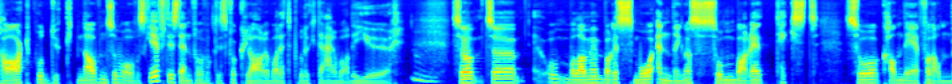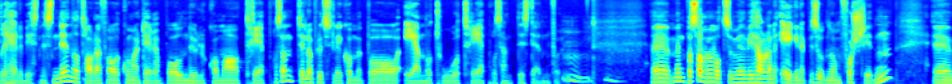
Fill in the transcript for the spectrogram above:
rart produktnavn som overskrift, istedenfor å faktisk forklare hva dette produktet er, og hva det gjør. Så, så og da med bare små endringer som bare tekst, så kan det forandre hele businessen din, og ta deg fra å konvertere på 0,3% til å plutselig komme på 1, og 2 og 3% Mm. Eh, Men på samme måte som vi har en egen episode om forsiden, eh,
